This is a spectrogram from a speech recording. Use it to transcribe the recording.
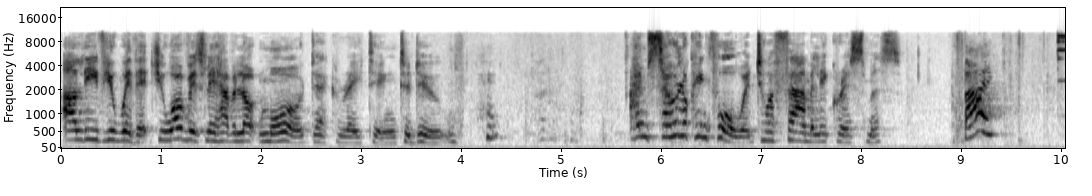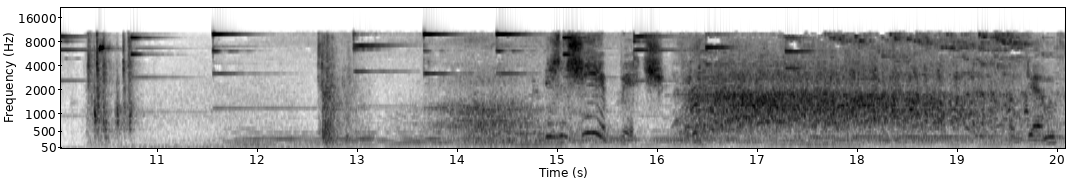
I'll leave you with it. You obviously have a lot more decorating to do. I'm so looking forward to a family Christmas. Bye. Isn't she a bitch? Them.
